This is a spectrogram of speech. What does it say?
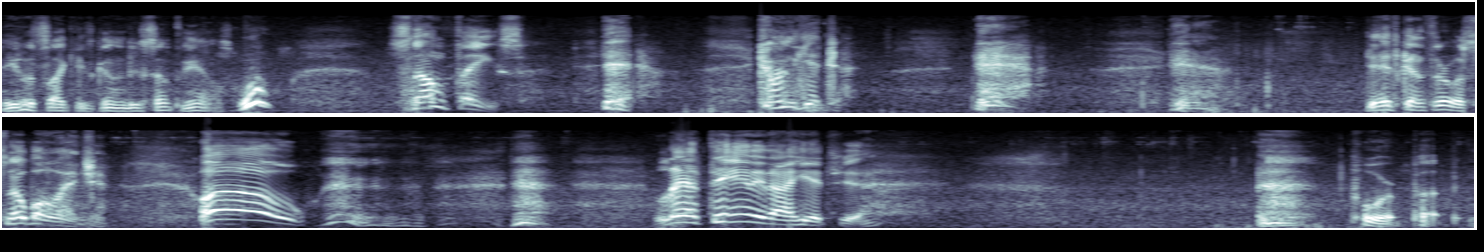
He looks like he's going to do something else. Woo. Snow face. Yeah. Come and get you. Yeah. Yeah. Dad's going to throw a snowball at you. Oh! Left-handed I hit you. Poor puppy.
